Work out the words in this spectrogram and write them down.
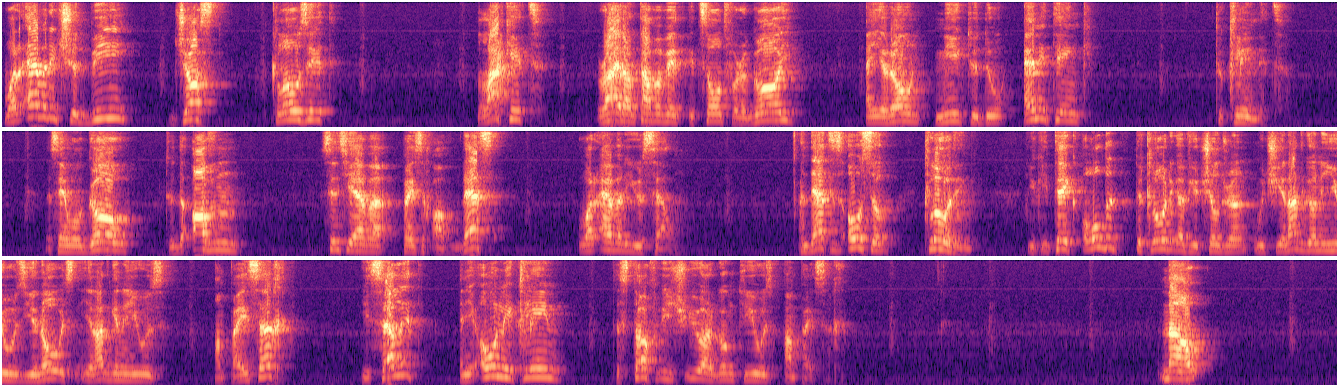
whatever it should be, just close it, lock it, right on top of it, it's sold for a goy, and you don't need to do anything to clean it. The same will go to the oven since you have a Pesach oven. That's whatever you sell. And that is also clothing. You can take all the, the clothing of your children, which you're not going to use, you know it's, you're not going to use on Pesach, you sell it, and you only clean the stuff which you are going to use on Pesach. Now,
